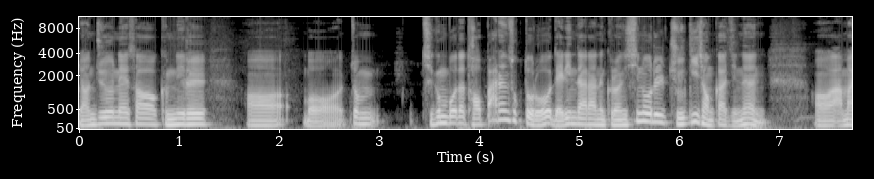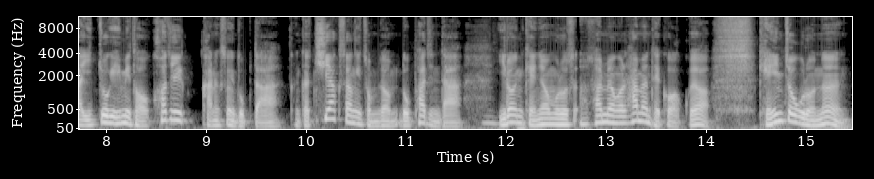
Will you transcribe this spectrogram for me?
연준에서 금리를 어 뭐 좀 지금보다 더 빠른 속도로 내린다라는 그런 신호를 주기 전까지는 어 아마 이쪽의 힘이 더 커질 가능성이 높다. 그러니까 취약성이 점점 높아진다. 이런 개념으로 서- 설명을 하면 될 것 같고요. 개인적으로는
